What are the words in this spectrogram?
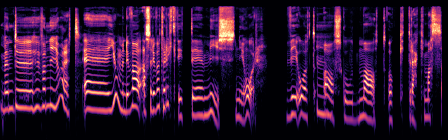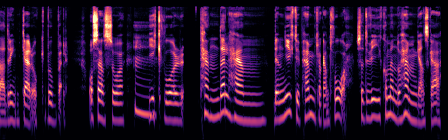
men du, hur var nyåret? Eh, jo men det var, alltså, det var ett riktigt eh, mys nyår. Vi åt Mm. asgod mat och drack massa drinkar och bubbel. Och sen så Mm. gick vår pendel hem, den gick typ hem klockan två. Så att vi kom ändå hem ganska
